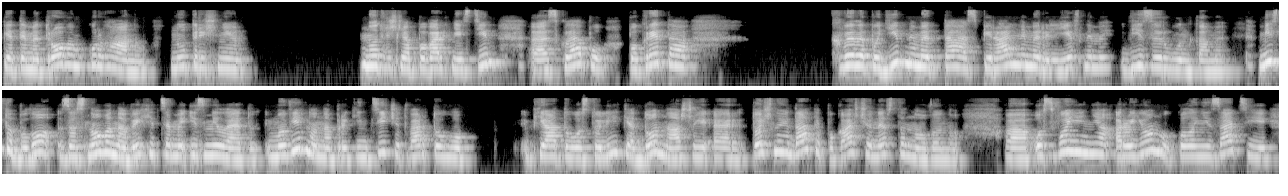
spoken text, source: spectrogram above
п'ятиметровим курганом. Внутрішні, внутрішня поверхня стін е, склепу покрита хвилеподібними та спіральними рельєфними візерунками. Місто було засновано вихідцями із Мілету, ймовірно, наприкінці 4-5 століття до нашої ери. Точної дати поки що не встановлено. Освоєння району колонізації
